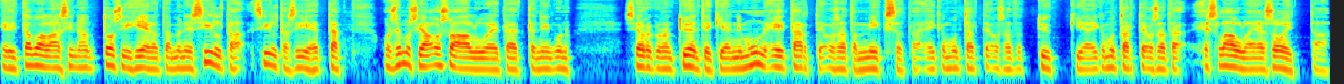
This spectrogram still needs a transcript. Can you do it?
Eli tavallaan siinä on tosi hieno tämmöinen silta, silta siihen, että on semmoisia osa-alueita, että niin kuin seurakunnan työntekijä, niin mun ei tarvitse osata miksata, eikä mun tarvitse osata tykkiä, eikä mun tarvitse osata edes laulaa ja soittaa.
